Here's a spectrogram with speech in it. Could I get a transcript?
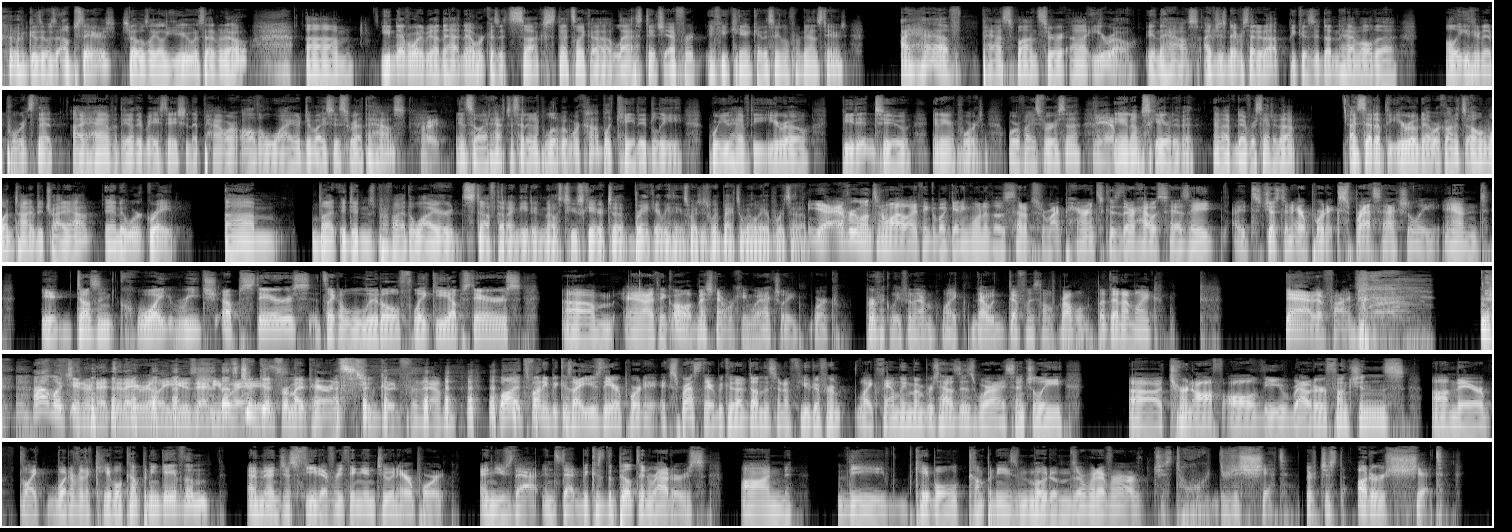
because it was upstairs. So it was like a U instead of an O. Um, you never want to be on that network because it sucks. That's like a last ditch effort if you can't get a signal from downstairs. I have past sponsor uh, Eero in the house. I've just never set it up because it doesn't have all the all the Ethernet ports that I have at the other base station that power all the wired devices throughout the house. Right. And so I'd have to set it up a little bit more complicatedly, where you have the Eero feed into an airport or vice versa. Yeah. And I'm scared of it, and I've never set it up. I set up the Eero network on its own one time to try it out, and it worked great. Um, but it didn't provide the wired stuff that I needed, and I was too scared to break everything, so I just went back to my old airport setup. Yeah, every once in a while I think about getting one of those setups for my parents because their house has a it's just an airport express actually and it doesn't quite reach upstairs. It's like a little flaky upstairs. Um and I think oh, mesh networking would actually work perfectly for them. Like that would definitely solve the problem. But then I'm like Nah, they're fine. How much internet do they really use anyway? That's too good for my parents. That's too good for them. well, it's funny because I use the airport express there because I've done this in a few different like family members' houses where I essentially uh, turn off all the router functions on their like whatever the cable company gave them, and then just feed everything into an airport and use that instead because the built-in routers on the cable companies modems or whatever are just hor- they're just shit. They're just utter shit.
